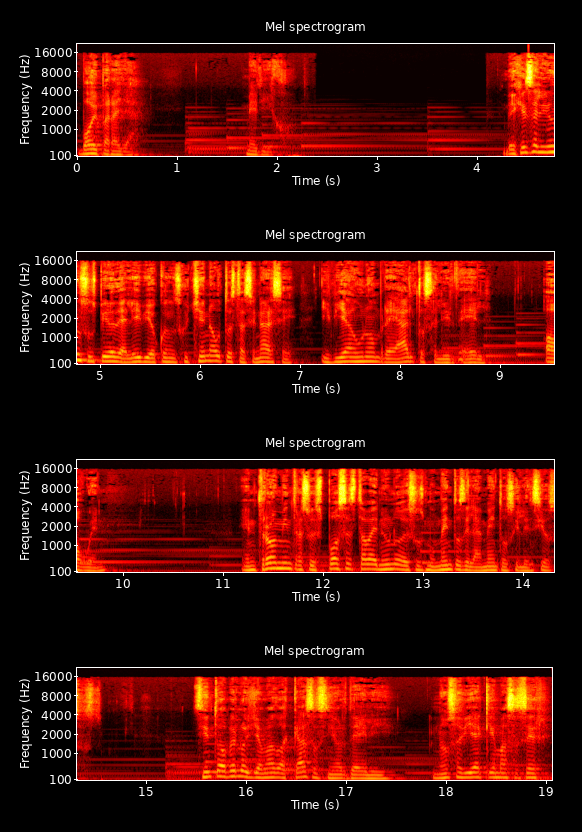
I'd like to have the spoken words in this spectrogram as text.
Voy para allá, me dijo. Dejé salir un suspiro de alivio cuando escuché un auto estacionarse y vi a un hombre alto salir de él. Owen. Entró mientras su esposa estaba en uno de sus momentos de lamento silenciosos. Siento haberlo llamado a casa, señor Daly. No sabía qué más hacer.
